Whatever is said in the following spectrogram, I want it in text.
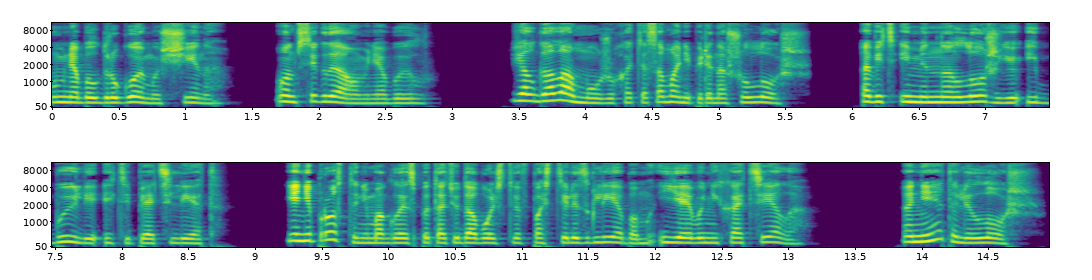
У меня был другой мужчина. Он всегда у меня был. Я лгала мужу, хотя сама не переношу ложь. А ведь именно ложью и были эти пять лет. Я не просто не могла испытать удовольствие в постели с Глебом, и я его не хотела. А не это ли ложь?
